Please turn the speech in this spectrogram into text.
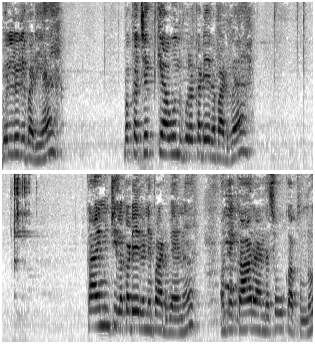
ಬೆಳ್ಳುಳ್ಳಿ ಬಡಿಯ. ಬೊಕ್ಕ ಚಕ್ಕೆ ಒಂದು ಪೂರ ಕಡೆಯರ ಪಾಡುವೆ ಕಾಯಿ ಮುಂಚಿಲ ಕಡೆಯರನೆ ಪಾಡುವೆನು ಮತ್ತೆ ಖಾರ ಅಂಡ ಸೌಕಾಪುಂಡು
